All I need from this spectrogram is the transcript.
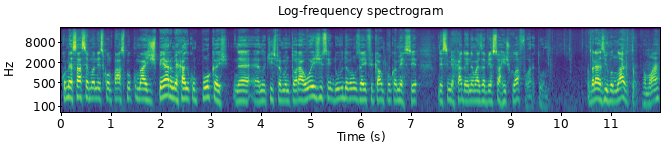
começar a semana nesse compasso um pouco mais de espera, o mercado com poucas né, é, notícias para monitorar hoje, sem dúvida vamos aí ficar um pouco à mercê desse mercado ainda mais averso a risco lá fora, turma. Brasil, vamos lá, Vitor? Vamos lá?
